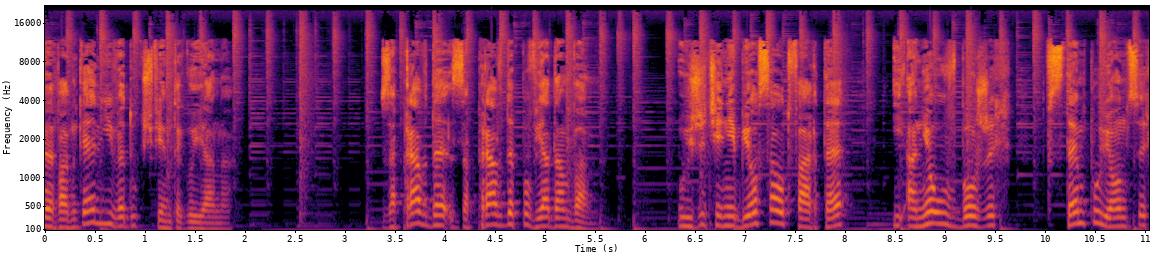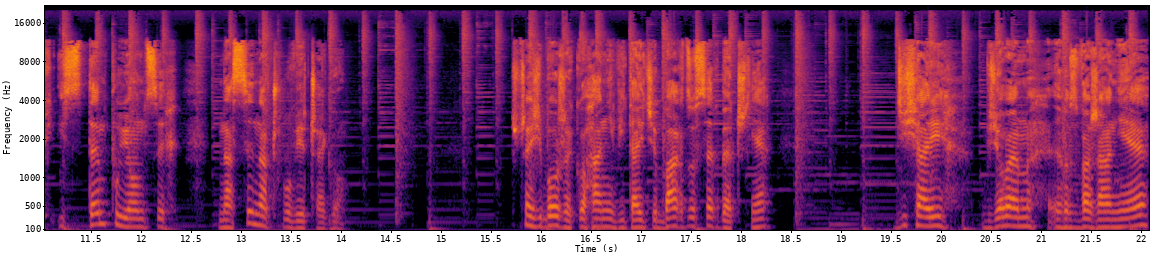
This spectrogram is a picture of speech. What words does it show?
Z Ewangelii według świętego Jana. Zaprawdę, zaprawdę powiadam wam, ujrzycie niebiosa otwarte i aniołów bożych wstępujących i stępujących na Syna Człowieczego. Szczęść Boże, kochani, witajcie bardzo serdecznie. Dzisiaj wziąłem rozważanie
